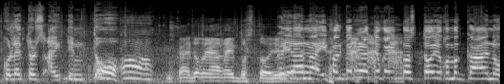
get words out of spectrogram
collector's item to. Oo. Magkano kaya kay Boss Toyo? Kaya nga, ipagtanong natin kay Boss Toyo kung magkano.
